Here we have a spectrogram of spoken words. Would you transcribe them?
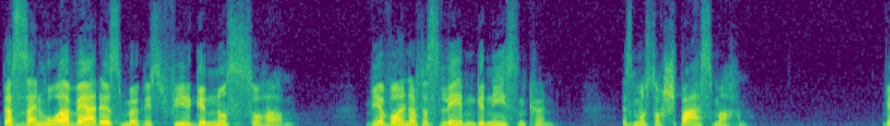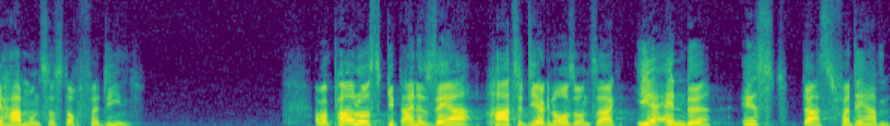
Dass es ein hoher Wert ist, möglichst viel Genuss zu haben. Wir wollen doch das Leben genießen können. Es muss doch Spaß machen. Wir haben uns das doch verdient. Aber Paulus gibt eine sehr harte Diagnose und sagt, ihr Ende ist das Verderben.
